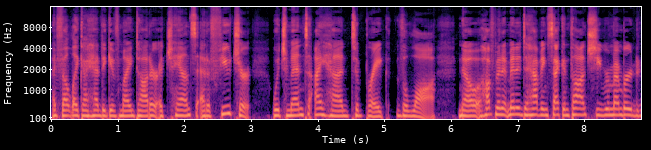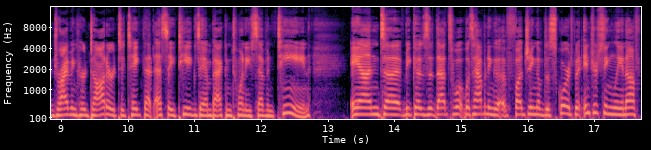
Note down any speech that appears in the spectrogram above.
I felt like I had to give my daughter a chance at a future, which meant I had to break the law. Now, Huffman admitted to having second thoughts. She remembered driving her daughter to take that SAT exam back in 2017. And uh, because that's what was happening, a fudging of the scores. But interestingly enough,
